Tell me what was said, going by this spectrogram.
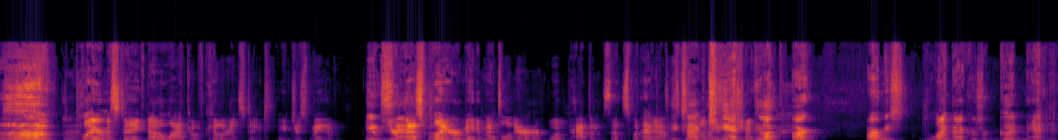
Ugh! player mistake, not a lack of killer instinct. He just made a your, your best player made a mental error. What happens? That's what happens. Yeah, Exactly. And you know, our Army's linebackers are good, man.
